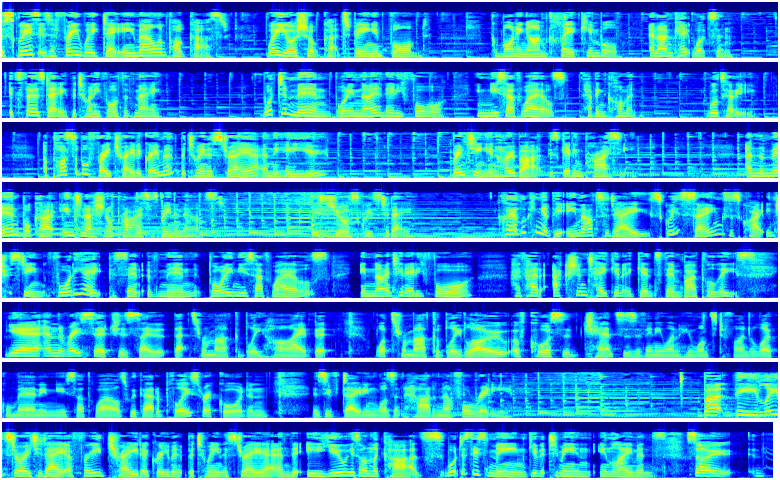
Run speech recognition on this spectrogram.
The Squiz is a free weekday email and podcast. We're your shortcut to being informed. Good morning, I'm Claire Kimball. And I'm Kate Watson. It's Thursday, the 24th of May. What do men born in 1984 in New South Wales have in common? We'll tell you. A possible free trade agreement between Australia and the EU. Renting in Hobart is getting pricey. And the Man Booker International Prize has been announced. This is your Squiz today. Claire, looking at the email today, Squiz Sayings is quite interesting. 48% of men born in New South Wales in 1984 have had action taken against them by police. Yeah, and the researchers say that that's remarkably high, but what's remarkably low, of course, the chances of anyone who wants to find a local man in New South Wales without a police record, and as if dating wasn't hard enough already. But the lead story today, a free trade agreement between Australia and the EU, is on the cards. What does this mean? Give it to me in, in layman's. So,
